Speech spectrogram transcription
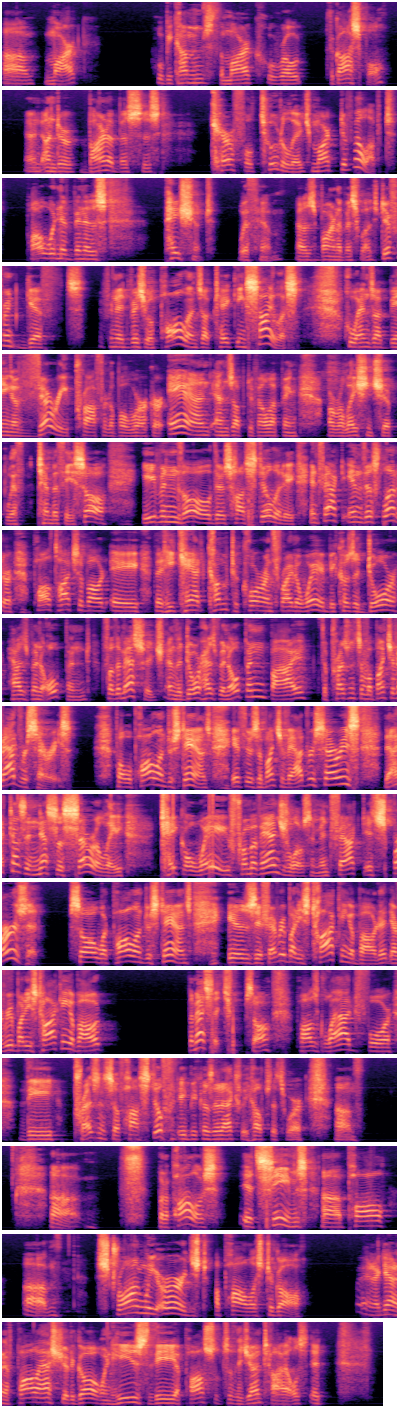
um, Mark, who becomes the Mark who wrote the gospel, and under Barnabas's careful tutelage, Mark developed. Paul wouldn't have been as patient with him as Barnabas was. Different gifts, different individual. Paul ends up taking Silas, who ends up being a very profitable worker and ends up developing a relationship with Timothy. So, even though there's hostility, in fact, in this letter, Paul talks about a that he can't come to Corinth right away because a door has been opened for the message, and the door has been opened by the presence of a bunch of adversaries. But what Paul understands, if there's a bunch of adversaries, that doesn't necessarily take away from evangelism. In fact, it spurs it. So what Paul understands is if everybody's talking about it, everybody's talking about the message. So Paul's glad for the presence of hostility because it actually helps its work. Um, uh, but Apollos, it seems, uh, Paul um, strongly urged Apollos to go. And again, if Paul asks you to go and he's the apostle to the Gentiles, it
